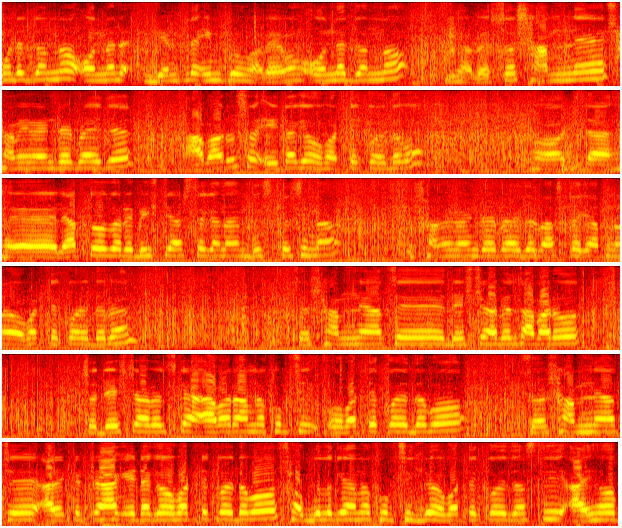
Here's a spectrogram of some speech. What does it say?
মুডের জন্য অন্যের গেম প্লে ইমপ্রুভ হবে এবং অন্যের জন্য কী হবে? সো সামনে শামিম এন্টারপ্রাইজের আবারও সো এটাকে ওভারটেক করে দেবো। হেল এত জোরে বৃষ্টি আসছে কেন আমি বুঝতেছি না। শামিম এন্টারপ্রাইজের বাস থেকে আপনারা ওভারটেক করে দেবেন। তো সামনে আছে দেশ ট্রাভেলস আবারও। তো দেশ ট্রাভেলসকে আবার আমরা খুব ওভারটেক করে দেবো। তো সামনে আছে আরেকটা ট্র্যাক এটাকে ওভারটেক করে দেবো। সবগুলোকে আমরা খুব শীঘ্রই ওভারটেক করে যাচ্ছি। আই হোপ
